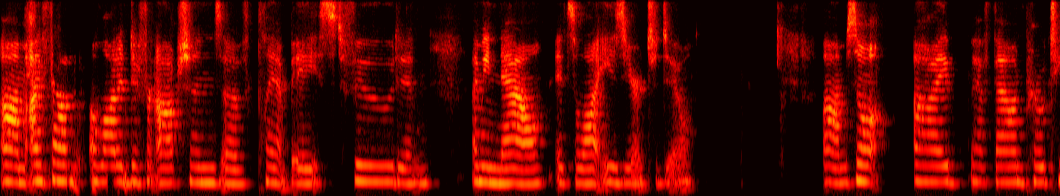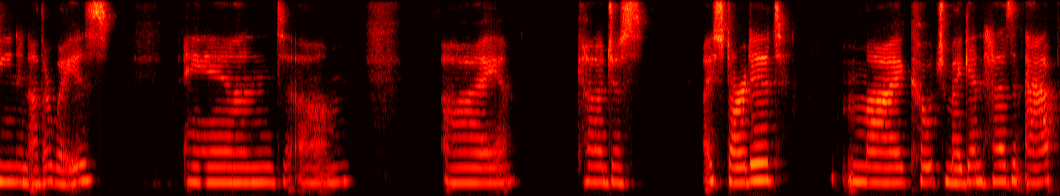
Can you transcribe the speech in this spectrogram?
um, I found a lot of different options of plant based food. And I mean, now it's a lot easier to do. Um, so I have found protein in other ways. And um, I kind of just, I started. My coach Megan has an app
